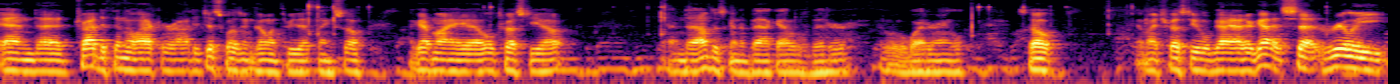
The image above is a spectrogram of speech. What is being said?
and uh, tried to thin the lacquer out. It just wasn't going through that thing. So I got my uh, old trusty out and uh, I'm just going to back out a little bit here, a little wider angle. So got my trusty little guy out here. Got it set really,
